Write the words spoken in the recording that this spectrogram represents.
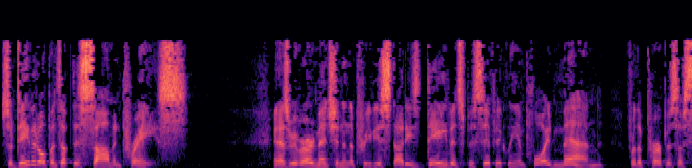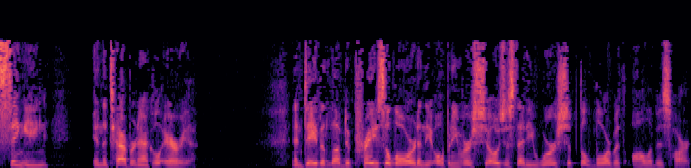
So David opens up this psalm in praise. And as we've already mentioned in the previous studies, David specifically employed men for the purpose of singing in the tabernacle area. And David loved to praise the Lord, and the opening verse shows us that he worshiped the Lord with all of his heart.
